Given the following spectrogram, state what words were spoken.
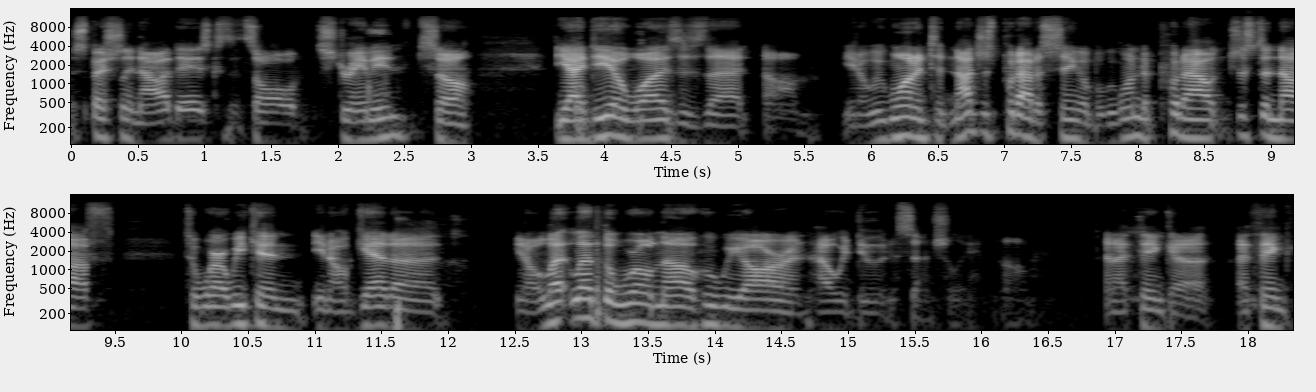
especially nowadays because it's all streaming. So the idea was is that um, you know we wanted to not just put out a single, but we wanted to put out just enough to where we can you know get a you know let let the world know who we are and how we do it essentially. Um, and i think uh i think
